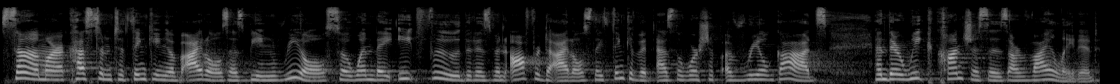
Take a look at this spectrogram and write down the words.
Some are accustomed to thinking of idols as being real, so when they eat food that has been offered to idols, they think of it as the worship of real gods, and their weak consciences are violated.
